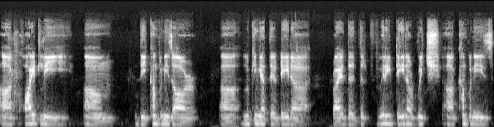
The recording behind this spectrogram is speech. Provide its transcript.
Uh, quietly, um, the companies are uh, looking at their data right? The, the very data rich uh, companies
